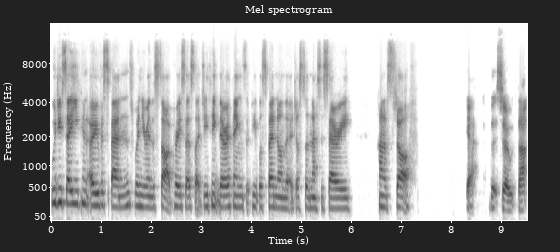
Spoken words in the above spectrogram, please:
would you say you can overspend when you're in the start process? Like, do you think there are things that people spend on that are just unnecessary kind of stuff? Yeah. So that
